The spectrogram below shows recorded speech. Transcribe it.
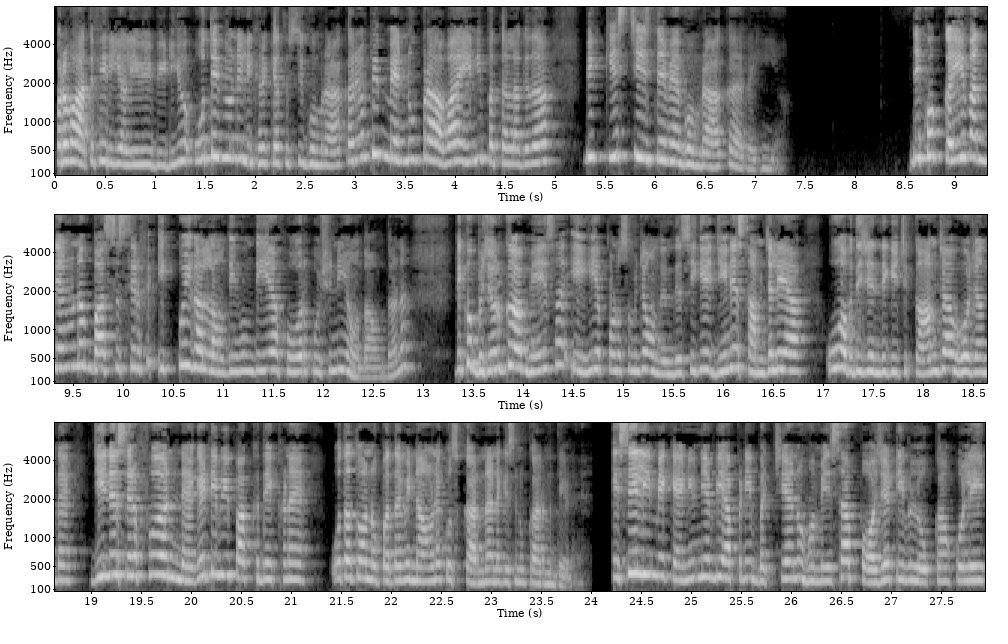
ਪ੍ਰਭਾਤ ਫੇਰੀ ਵਾਲੀ ਵੀਡੀਓ ਉਹ ਤੇ ਵੀ ਉਹਨੇ ਲਿਖ ਰੱਖਿਆ, ਤੁਸੀਂ ਗੁੰਮਰਾਹ ਕਰ ਰਹੇ ਹੋ। ਵੀ ਮੈਨੂੰ ਭਰਾਵਾ ਇਹ ਨਹੀਂ ਪਤਾ ਲੱਗਦਾ ਵੀ ਕਿਸ ਚੀਜ਼ ਤੇ ਮੈਂ ਗੁੰਮਰਾਹ ਕਰ ਰਹੀ ਹਾਂ। ਦੇਖੋ, ਕਈ ਬੰਦਿਆਂ ਨੂੰ ਨਾ ਬਸ ਸਿਰਫ ਇੱਕੋ ਹੀ ਗੱਲ ਆਉਂਦੀ ਹੁੰਦੀ ਹੈ, ਹੋਰ ਕੁਝ ਨਹੀਂ ਆਉਂਦਾ ਹੁੰਦਾ ਨਾ। ਦੇਖੋ, ਬਜ਼ੁਰਗ ਹਮੇਸ਼ਾ ਇਹੀ ਆਪਾਂ ਨੂੰ ਸਮਝਾਉਂਦੇ ਦਿੰਦੇ ਸੀਗੇ, ਜਿਹਨੇ ਸਮਝ ਲਿਆ, ਉਹ ਆਪਣੀ ਜ਼ਿੰਦਗੀ 'ਚ ਕਾਮਯਾਬ ਹੋ ਜਾਂਦਾ ਹੈ। ਜਿਹਨੇ ਸਿਰਫ 네ਗੇਟਿਵ ਹੀ ਪੱਖ ਦੇਖਣਾ ਹੈ, ਉਹ ਤਾਂ ਤੁਹਾਨੂੰ ਪਤਾ ਵੀ ਨਾ ਉਹਨੇ ਕੁਝ ਕਰਨਾ, ਨਾ ਕਿਸੇ ਨੂੰ ਕਰਨ ਦੇਣਾ ਹੈ। ਇਸੇ ਲਈ ਮੈਂ ਕਹਿੰਦੀ ਹੁੰਦੀ ਹਾਂ ਵੀ ਆਪਣੇ ਬੱਚਿਆਂ ਨੂੰ ਹਮੇਸ਼ਾ ਪੋਜ਼ਿਟਿਵ ਲੋਕਾਂ ਕੋਲੇ,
